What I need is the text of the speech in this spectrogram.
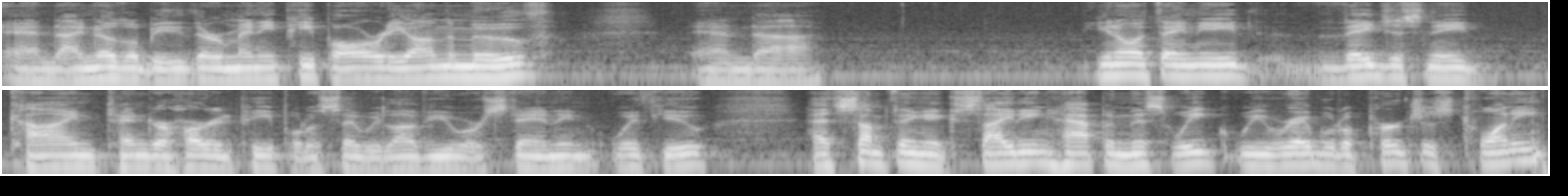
and I know there'll be there are many people already on the move, and uh, you know what they need? They just need kind, tender-hearted people to say we love you or standing with you. Had something exciting happen this week. We were able to purchase twenty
